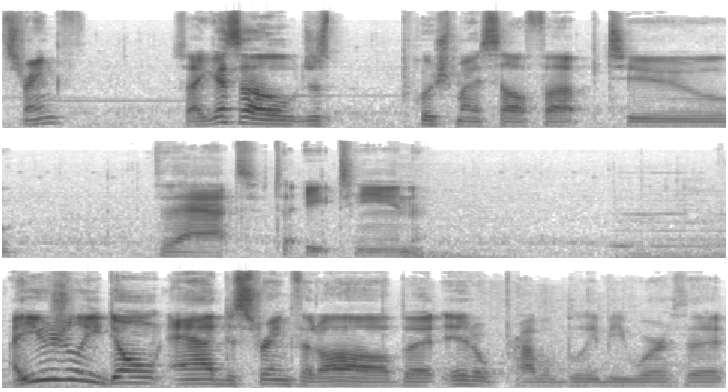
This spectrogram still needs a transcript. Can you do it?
Strength? So I guess I'll just push myself up to that, to 18. I usually don't add to strength at all, but it'll probably be worth it.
